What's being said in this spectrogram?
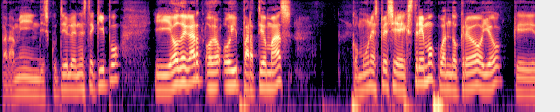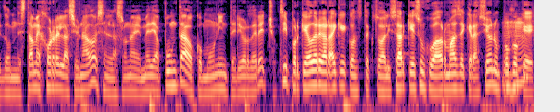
para mí indiscutible en este equipo. Y Odegaard hoy partió más como una especie de extremo cuando creo yo que donde está mejor relacionado es en la zona de media punta o como un interior derecho. Sí, porque Odegaard hay que contextualizar que es un jugador más de creación, un poco que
